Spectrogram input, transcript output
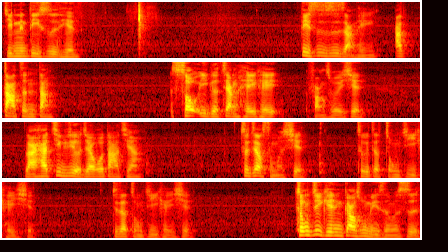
今天第四天，第四只涨停啊，大震荡。收一个这样黑黑纺锤线，来，还记不记得教过大家？这叫什么线？这个叫中继 K 线，这叫中继 K 线。中继 K 线告诉你什么事？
